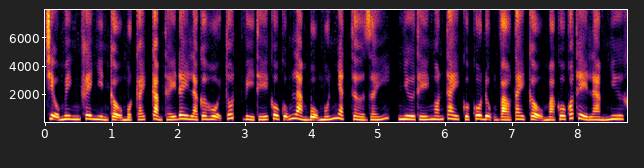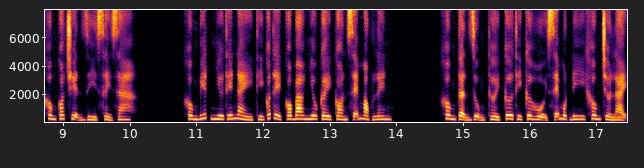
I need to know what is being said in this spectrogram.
Triệu Minh Khê nhìn cậu một cái cảm thấy đây là cơ hội tốt vì thế cô cũng làm bộ muốn nhặt tờ giấy, như thế ngón tay của cô đụng vào tay cậu mà cô có thể làm như không có chuyện gì xảy ra. Không biết như thế này thì có thể có bao nhiêu cây con sẽ mọc lên. Không tận dụng thời cơ thì cơ hội sẽ một đi không trở lại,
